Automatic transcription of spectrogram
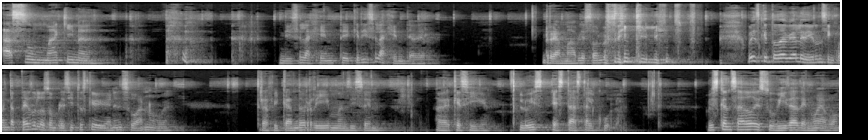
A su máquina. dice la gente. ¿Qué dice la gente? A ver. Reamables son los inquilinos. Güey, es que todavía le dieron 50 pesos los hombrecitos que vivían en su ano, güey. Traficando rimas, dicen. A ver qué sigue. Luis está hasta el culo. Luis, cansado de su vida de nuevo,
